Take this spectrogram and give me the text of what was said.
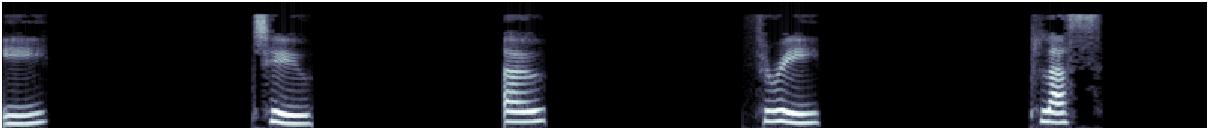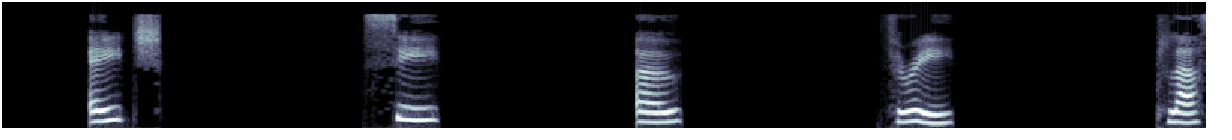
E. two. O. three. Plus H. C. O. three. Plus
